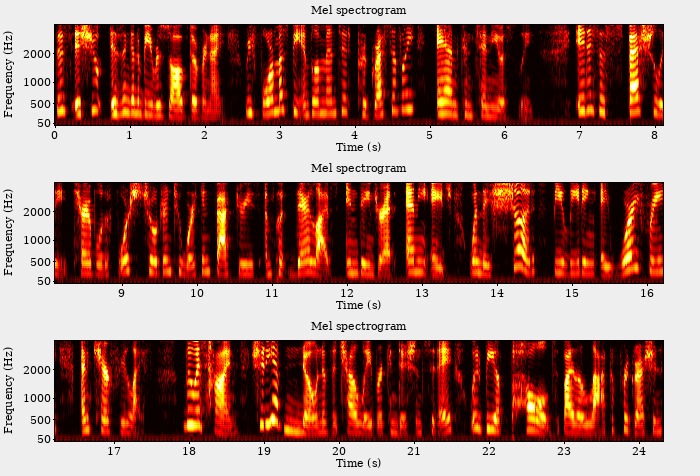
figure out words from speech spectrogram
This issue isn't going to be resolved overnight. Reform must be implemented progressively and continuously. It is especially terrible to force children to work in factories and put their lives in danger at any age when they should be leading a worry free and carefree life. Lewis Hine, should he have known of the child labor conditions today, would be appalled by the lack of progression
